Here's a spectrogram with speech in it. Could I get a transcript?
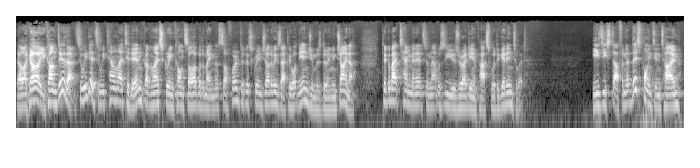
They're like, oh, you can't do that. So we did. So we telneted in, got a nice screen console up with the maintenance software, and took a screenshot of exactly what the engine was doing in China. Took about 10 minutes, and that was the user ID and password to get into it. Easy stuff. And at this point in time,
